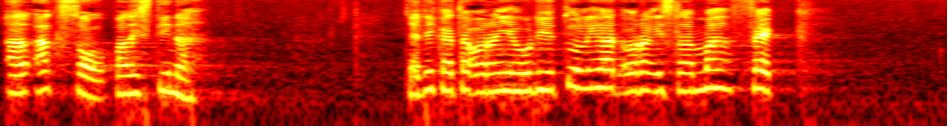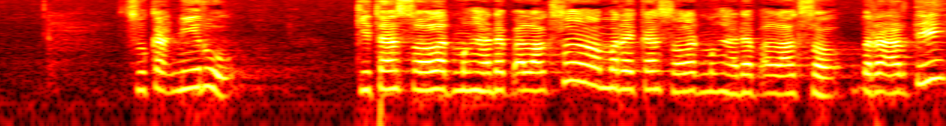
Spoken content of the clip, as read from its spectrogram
Al-Aqsa, Palestina. Jadi kata orang Yahudi itu lihat orang Islam mah fake. Suka niru. Kita sholat menghadap Al-Aqsa, mereka sholat menghadap Al-Aqsa. Berarti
